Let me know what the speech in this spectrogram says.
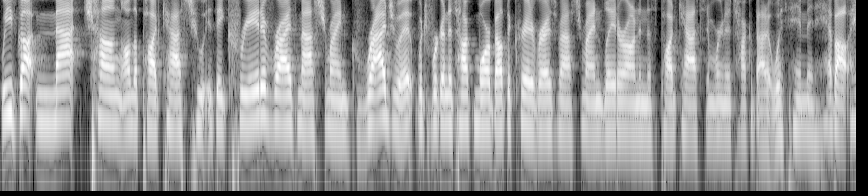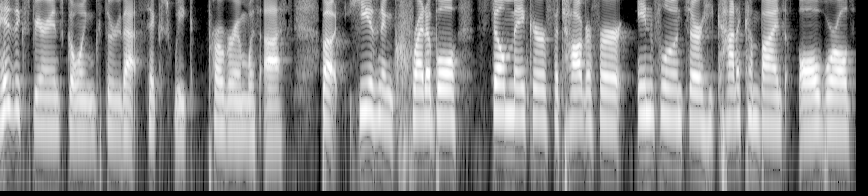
We've got Matt Chung on the podcast, who is a Creative Rise Mastermind graduate, which we're going to talk more about the Creative Rise Mastermind later on in this podcast. And we're going to talk about it with him and about his experience going through that six week program with us. But he is an incredible filmmaker, photographer, influencer. He kind of combines all worlds,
